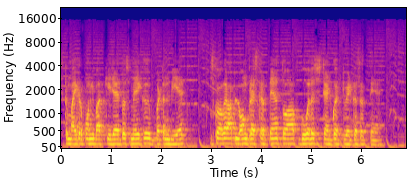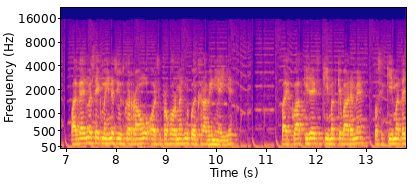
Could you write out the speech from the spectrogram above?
इसके माइक्रोफोन की बात की जाए तो इसमें एक बटन भी है। जिसको अगर आप लॉन्ग प्रेस करते हैं तो आप गूगल असिस्टेंट को एक्टिवेट कर सकते हैं। बाकी गाइज़ मैं इसे एक महीने से यूज़ कर रहा हूँ और इसकी परफॉर्मेंस में कोई ख़राबी नहीं आई है। बाइक बात की जाए इसकी कीमत के बारे में तो इसकी कीमत है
